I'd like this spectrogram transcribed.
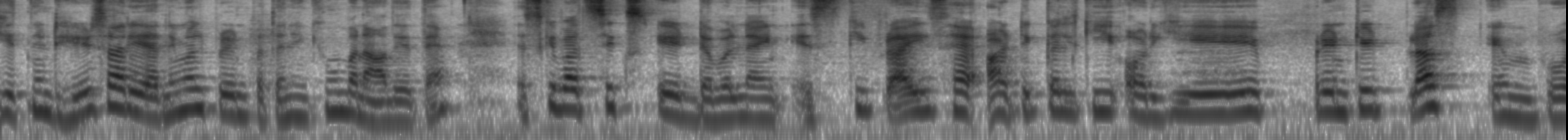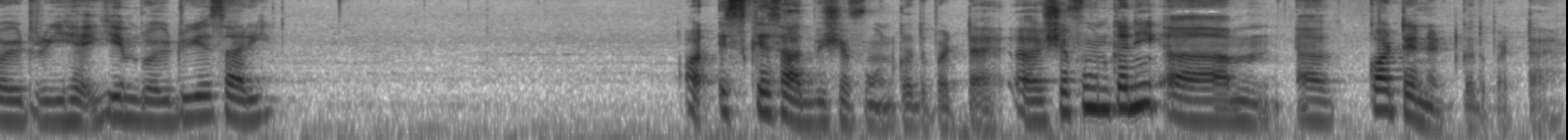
ये इतने ढेर सारे एनिमल प्रिंट पता नहीं क्यों बना देते हैं। इसके बाद सिक्स एट डबल नाइन इसकी प्राइस है आर्टिकल की और ये प्रिंटेड प्लस एम्ब्रॉयडरी है, ये एम्ब्रॉयडरी है सारी। और इसके साथ भी शेफून का दुपट्टा है शेफून का नहीं कॉटन नेट का दुपट्टा है।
